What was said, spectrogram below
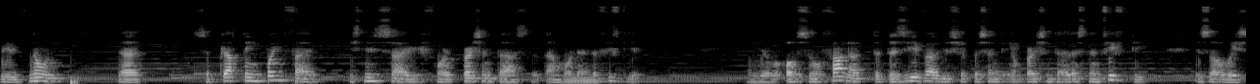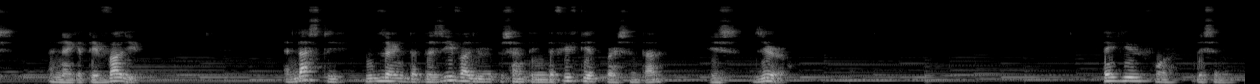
We've known that subtracting 0.5 is necessary for percentiles that are more than the 50th. And we also found out that the z values representing a percentile less than 50 is always a negative value. And lastly, we've learned that the z value representing the 50th percentile is 0. Thank you for listening.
